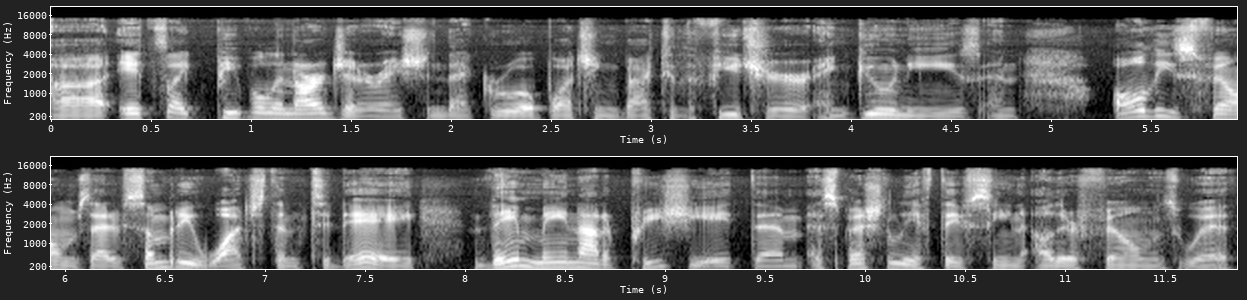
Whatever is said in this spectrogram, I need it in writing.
Uh, it's like people in our generation that grew up watching Back to the Future and Goonies and all these films that if somebody watched them today, they may not appreciate them, especially if they've seen other films with,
